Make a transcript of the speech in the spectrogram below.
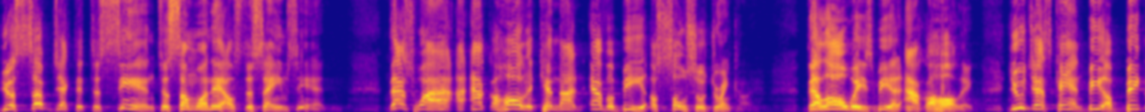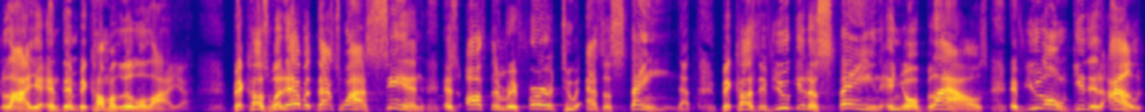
you're subjected to sin to someone else, the same sin. That's why an alcoholic cannot ever be a social drinker. They'll always be an alcoholic. You just can't be a big liar and then become a little liar. Because whatever, that's why sin is often referred to as a stain. Because if you get a stain in your blouse, if you don't get it out,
